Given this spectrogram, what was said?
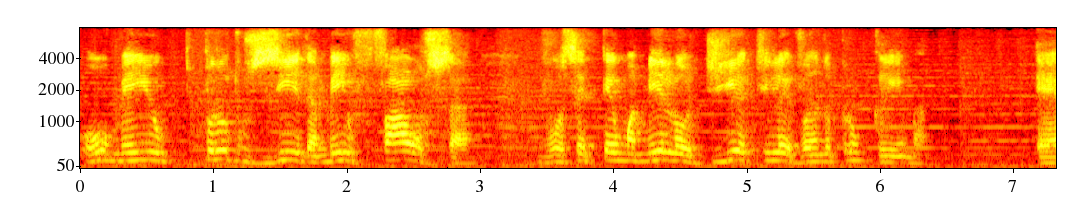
ou meio produzida, meio falsa, você ter uma melodia te levando para um clima. É,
